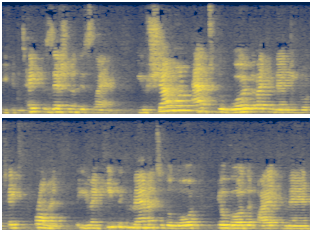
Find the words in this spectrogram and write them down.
you can take possession of this land. You shall not add to the word that I command you, nor take from it, that you may keep the commandments of the Lord your God that I command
